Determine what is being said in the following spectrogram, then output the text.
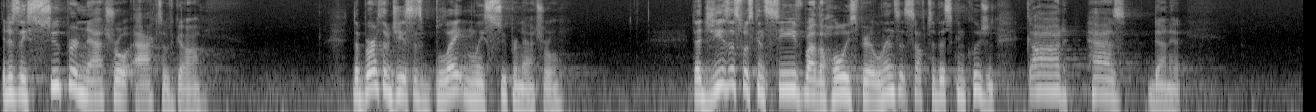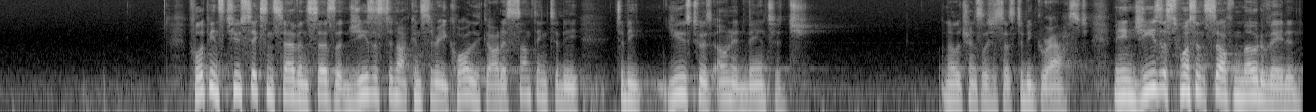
it is a supernatural act of God. The birth of Jesus is blatantly supernatural. That Jesus was conceived by the Holy Spirit lends itself to this conclusion God has done it. Philippians 2 6 and 7 says that Jesus did not consider equality with God as something to be, to be used to his own advantage. Another translation says to be grasped, meaning Jesus wasn't self motivated,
